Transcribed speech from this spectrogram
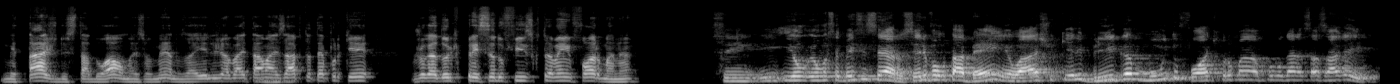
metade do estadual, mais ou menos. Aí ele já vai estar tá mais uhum. apto, até porque o jogador que precisa do físico também em forma, né? Sim, e, e eu, eu, vou ser bem sincero, se ele voltar bem, eu acho que ele briga muito forte por, uma, por um lugar nessa zaga aí.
